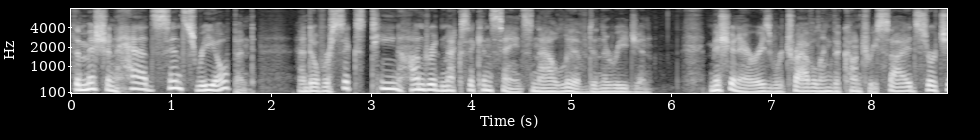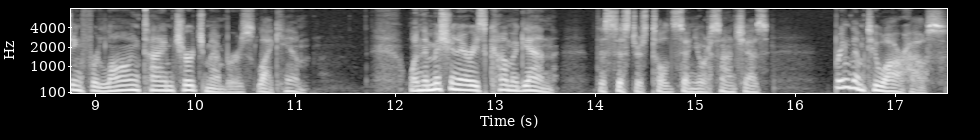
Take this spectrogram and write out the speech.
The mission had since reopened, and over 1,600 Mexican saints now lived in the region. Missionaries were traveling the countryside searching for long-time church members like him. When the missionaries come again, the sisters told Senor Sanchez, bring them to our house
